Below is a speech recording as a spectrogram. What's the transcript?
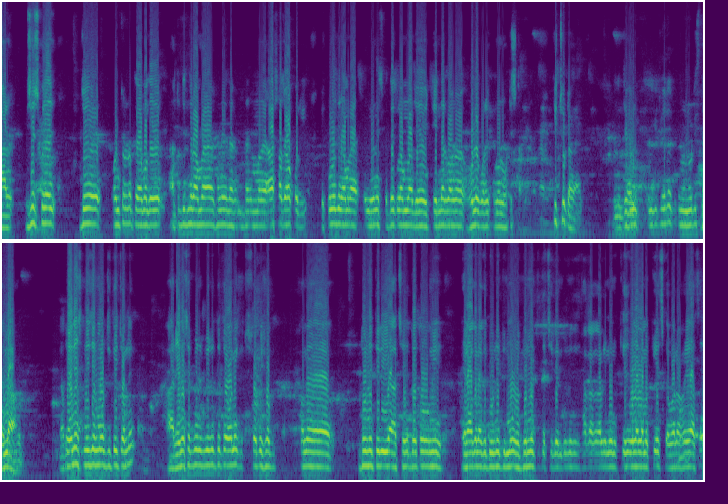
আর বিশেষ করে যে অঞ্চলটাতে আমাদের এতদিন ধরে আমরা এখানে মানে আসা যাওয়া করি যে কোনোদিন আমরা ইউনেস্কো দেখলাম না যে ওই টেন্ডার ভাঙা হলে পরে কোনো নোটিশ টাঙায় কিচ্ছু। মানে যে কোনো কিছু হলে কোনো নোটিশ না। এনএস নিজের মর্জিতেই চলে। আর এনএস এর বিরুদ্ধে অনেক সব সব মানে দুর্নীতির ইয়ে আছে। যেহেতু উনি এর আগে আগে দুর্নীতি দুর্নীতিতে ছিলেন দুর্নীতি থাকাকালীন উনি ওনার নামে কেস করা হয়ে আছে।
